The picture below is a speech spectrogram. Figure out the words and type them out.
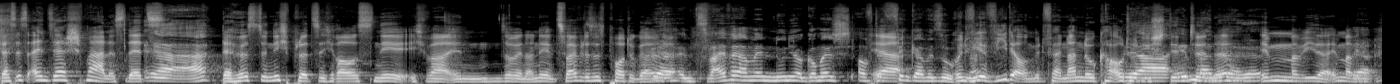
Das ist ein sehr schmales Netz. Ja. Da hörst du nicht plötzlich raus, nee, ich war in so nee, im Zweifel ist es Portugal. ja. ne? Im Zweifel haben wir Nuno Gomes auf der Finca besucht. Und ne? wir wieder und mit Fernando Couto Ja, die Stinte, immer ne? wieder, ne? Immer wieder, immer wieder. Ja.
